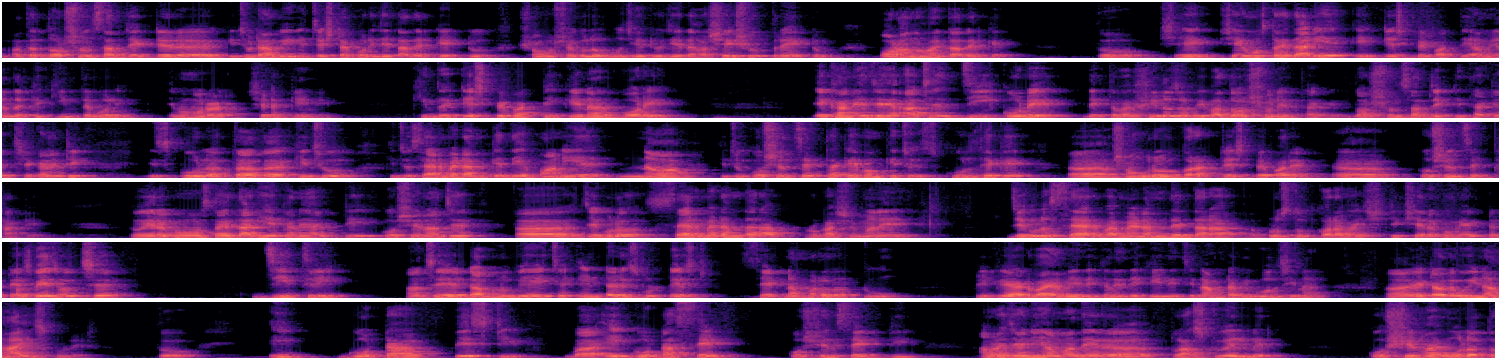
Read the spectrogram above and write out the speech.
অর্থাৎ দর্শন সাবজেক্টের কিছুটা আমি চেষ্টা করি যে তাদেরকে একটু সমস্যাগুলো বুঝিয়ে টুঝিয়ে দেওয়া সেই সূত্রে একটু পড়ানো হয় তাদেরকে। তো সেই সেই অবস্থায় দাঁড়িয়ে এই টেস্ট পেপারটি আমি ওদেরকে কিনতে বলি এবং ওরা সেটা কেনে। কিন্তু এই টেস্ট পেপারটি কেনার পরে এখানে যে আছে জি কোডে দেখতে পাই ফিলোসফি বা দর্শনের থাকে। দর্শন সাবজেক্টই থাকে। সেখানে ঠিক স্কুল অর্থাৎ কিছু কিছু স্যার ম্যাডামকে দিয়ে বানিয়ে নেওয়া কিছু কোশ্চেন সেট থাকে এবং কিছু স্কুল থেকে সংগ্রহ করা টেস্ট পেপারে কোশ্চেন সেট থাকে। তো এরকম অবস্থায় দাঁড়িয়ে এখানে একটি কোশ্চেন আছে যেগুলো স্যার ম্যাডাম দ্বারা প্রকাশ মানে যেগুলো স্যার বা ম্যাডামদের দ্বারা প্রস্তুত করা হয়, ঠিক সেরকমই একটা টেস্ট পেজ হচ্ছে। জি থ্রি আছে WBH inter school test set number হলো টু প্রিপেয়ার্ড বাই আমি এখানে দেখিয়ে দিচ্ছি, নামটা আমি বলছি না। এটা হলো উইনা হাই স্কুলের। তো এই গোটা পেজটি বা এই গোটা সেট কোশ্চেন সেটটি আমরা জানি আমাদের ক্লাস টুয়েলভের কোশ্চেন হয় মূলত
